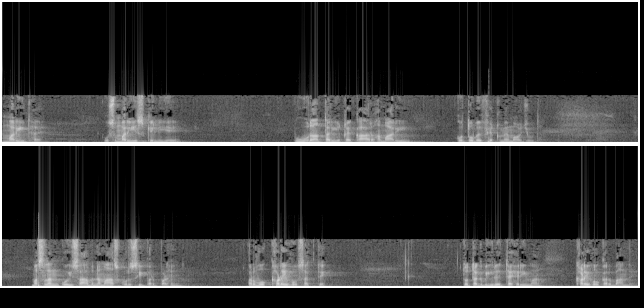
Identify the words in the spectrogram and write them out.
مریض ہے۔ اس مریض کے لیے پورا طریقہ کار ہماری کتب فقہ میں موجود ہے۔ مثلا کوئی صاحب نماز کرسی پر پڑھیں اور وہ کھڑے ہو سکتے تو تکبیر تحریمہ کھڑے ہو کر باندھیں،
